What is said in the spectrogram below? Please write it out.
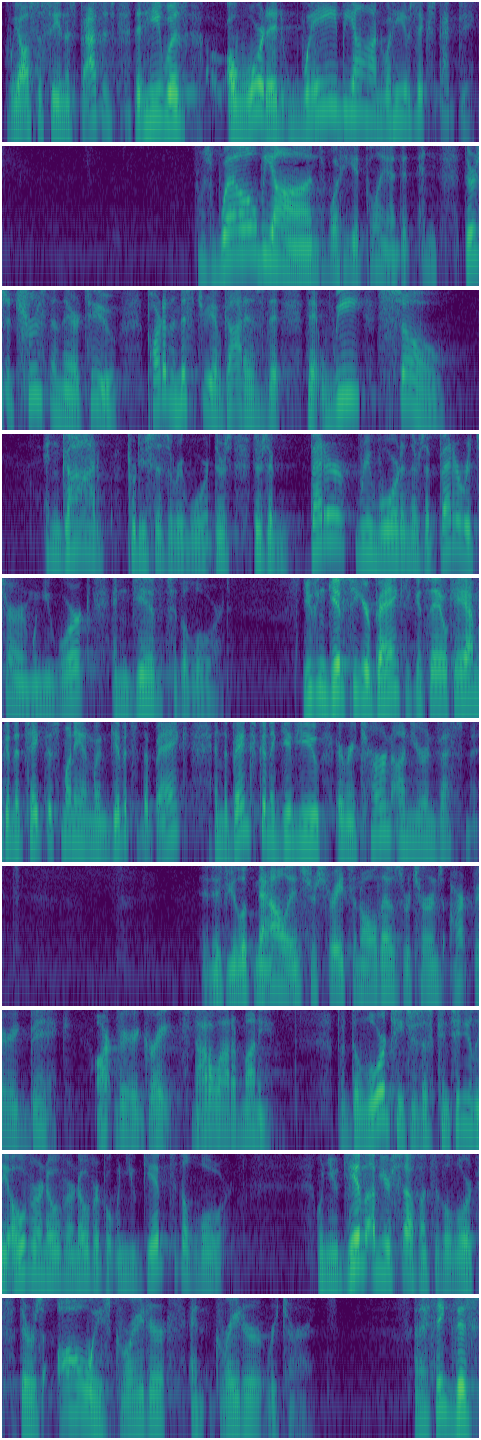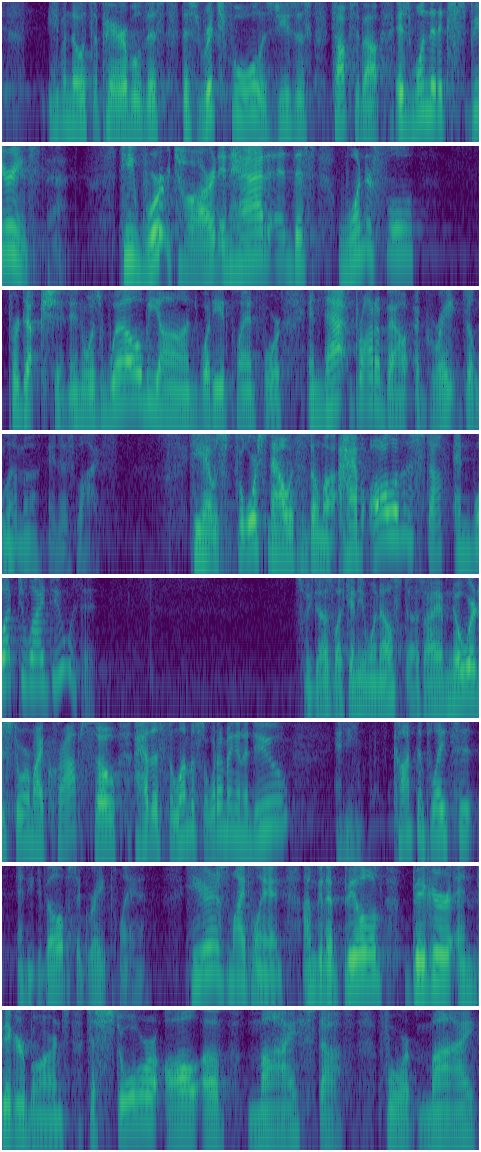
We also see in this passage that he was awarded way beyond what he was expecting. It was well beyond what he had planned. And, and, there's a truth in there, too. Part of the mystery of God is that, that we sow and God produces a reward. There's, there's a better reward and there's a better return when you work and give to the Lord. You can give to your bank. You can say, okay, I'm going to take this money, I'm going to give it to the bank, and the bank's going to give you a return on your investment. And if you look now, interest rates and all those returns aren't very big, aren't very great. It's not a lot of money. But the Lord teaches us continually over and over and over. But when you give to the Lord, when you give of yourself unto the Lord, there's always greater and greater returns. And I think this even though it's a parable, this, this rich fool, as Jesus talks about, is one that experienced that. He worked hard and had this wonderful production and was well beyond what he had planned for. And that brought about a great dilemma in his life. He was forced now with his dilemma. I have all of this stuff, and what do I do with it? So he does like anyone else does. I have nowhere to store my crops, so I have this dilemma. So what am I going to do? And he contemplates it and he develops a great plan. Here's my plan I'm going to build bigger and bigger barns to store all of my stuff for myself.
